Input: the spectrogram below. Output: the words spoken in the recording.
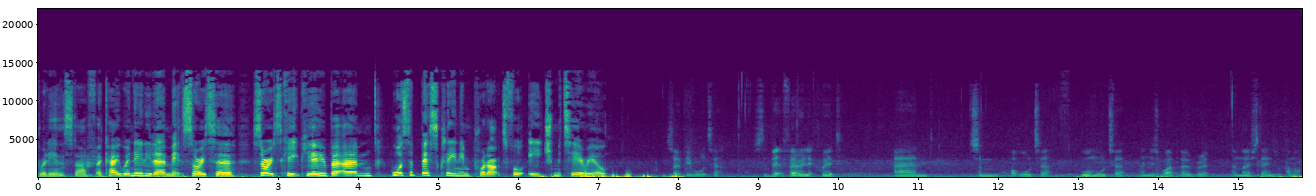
Brilliant stuff. Okay, we're nearly there, Mitt. Sorry to sorry to keep you, but um, what's the best cleaning product for each material? soapy water. Just a bit of fairy liquid and some hot water, warm water, and just wipe over it, and most stains will come off.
